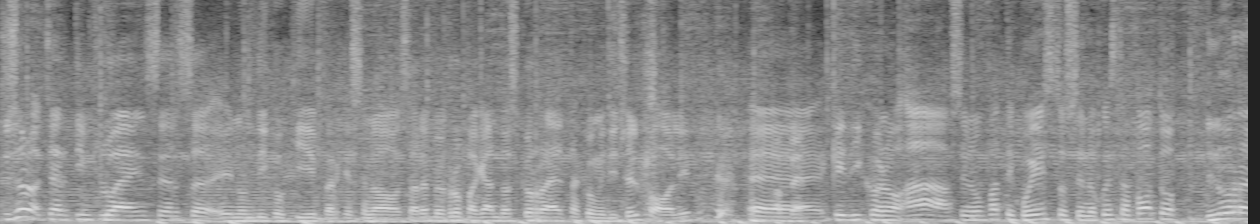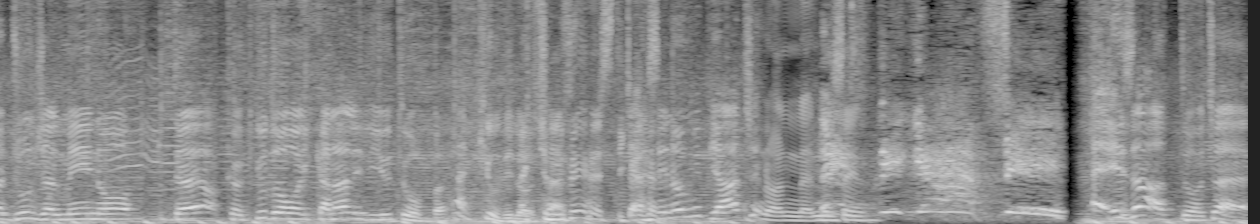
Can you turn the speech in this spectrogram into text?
ci sono certi influencers, e non dico chi perché sennò sarebbe propaganda scorretta, come dice il Poli, eh, Vabbè. che dicono: Ah, se non fate questo, se no questa foto non raggiunge almeno. Tac, chiudo il canale di YouTube. Eh, chiudilo. Eh, cioè, cioè, se non mi piace, non. Nel senso. Eh, esatto, cioè,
